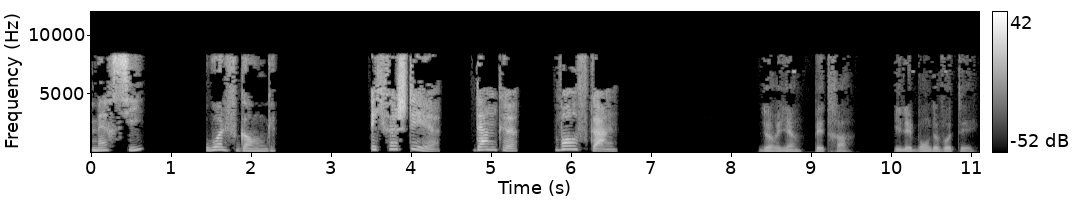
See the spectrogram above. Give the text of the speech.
Merci. Wolfgang. Ich verstehe. Danke. Wolfgang. De rien, Petra. Il est bon de voter.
